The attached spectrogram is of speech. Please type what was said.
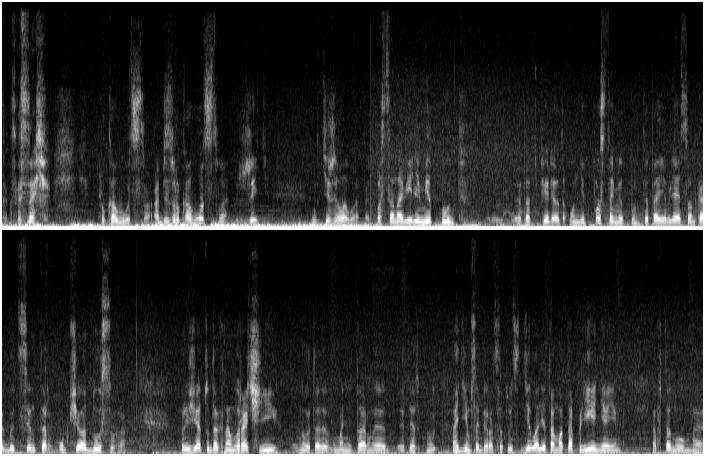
как сказать, руководства. А без руководства жить тяжеловато. Постановили медпункт. Это теперь он не просто медпункт, это является он как бы центр общего досуга. Приезжают туда к нам врачи, ну это гуманитарное, это ну, одним собираться. То есть делали там отопление им автономное.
